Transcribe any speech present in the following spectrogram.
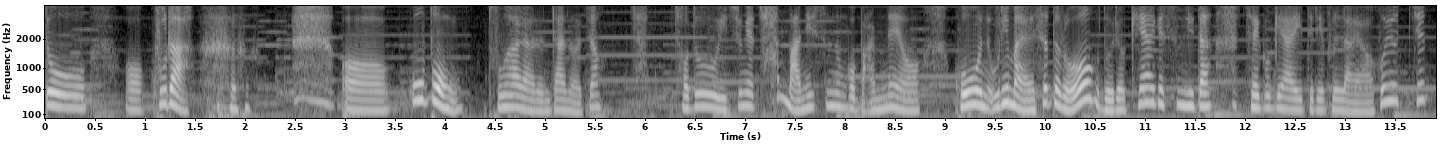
또 어, 구라, 어, 꼬봉, 부하라는 단어죠. 참, 저도 이 중에 참 많이 쓰는 거 많네요. 고운 우리말 쓰도록 노력해야겠습니다. 제국의 아이들이 불러요. 후유증.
